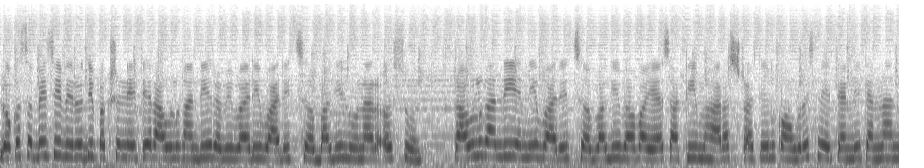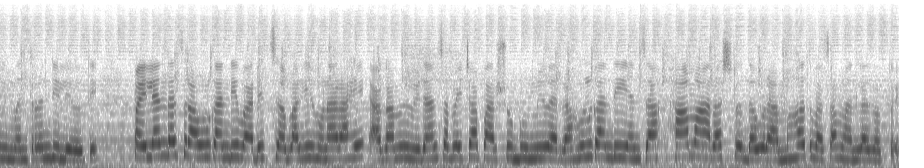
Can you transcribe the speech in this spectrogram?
लोकसभेचे विरोधी पक्षनेते राहुल गांधी रविवारी वारीत सहभागी होणार असून राहुल गांधी यांनी वारीत सहभागी व्हावा यासाठी महाराष्ट्रातील काँग्रेस नेत्यांनी त्यांना निमंत्रण दिले होते. पहिल्यांदाच राहुल गांधी वारीत सहभागी होणार आहे आगामी विधानसभेच्या पार्श्वभूमीवर राहुल गांधी यांचा हा महाराष्ट्र दौरा महत्त्वाचा मानला जातोय.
